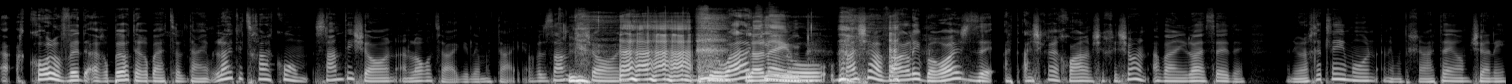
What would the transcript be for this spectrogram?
הכל עובד הרבה יותר בעצלתיים. לא הייתי צריכה לקום. שמתי שעון, אני לא רוצה להגיד למתי, אבל שמתי שעון, ווואלה, לא נעים. כאילו, מה שעבר לי בראש זה, את אשכרה יכולה להמשיך לישון, אבל אני לא אעשה את זה. אני הולכת לאימון, אני מתחילה את היום שלי,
